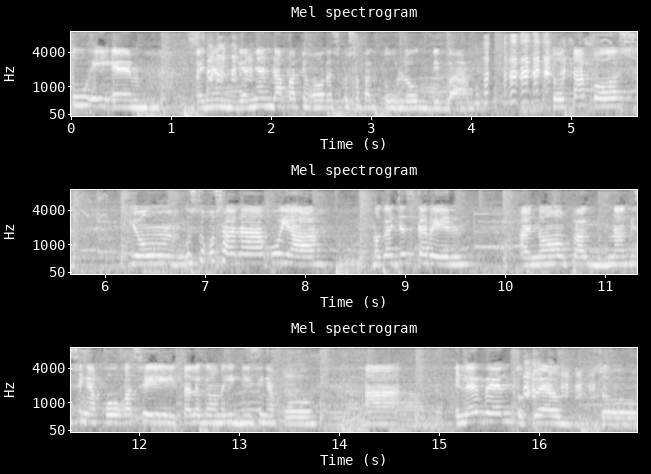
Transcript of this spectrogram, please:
2 a.m. Ganyan, ganyan dapat yung oras ko sa pagtulog, di ba? So, tapos, yung gusto ko sana, kuya, mag-adjust ka rin. Ano, pag nagising ako, kasi talagang nagigising ako, ah, 11 to 12. So,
